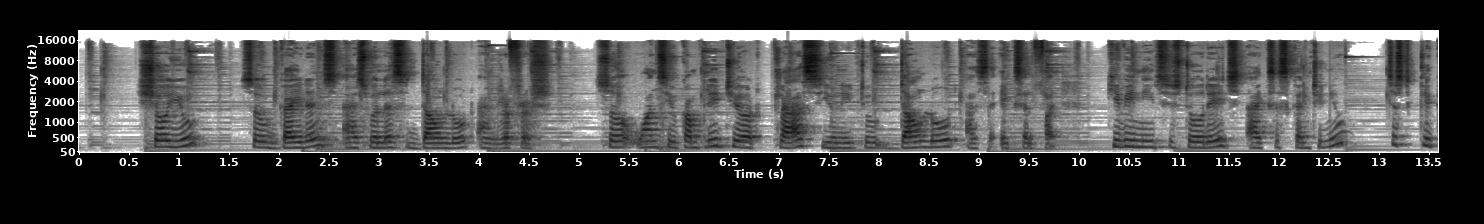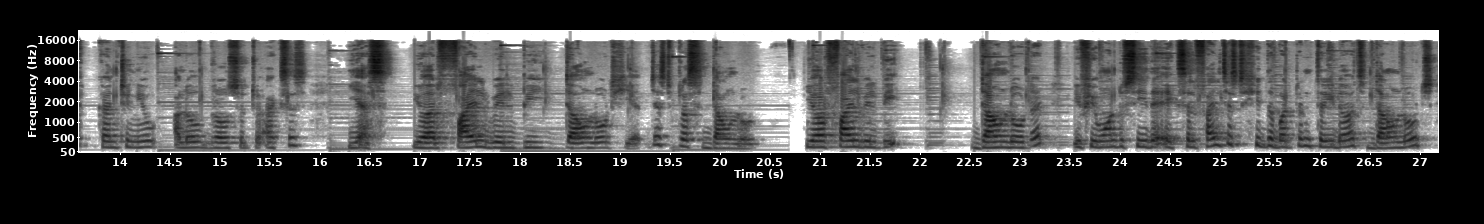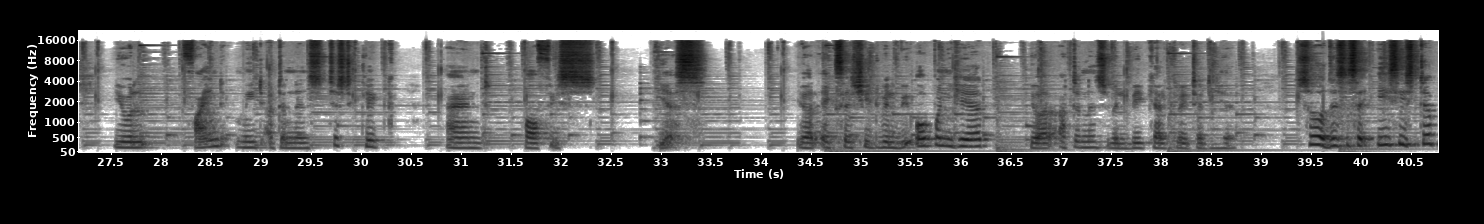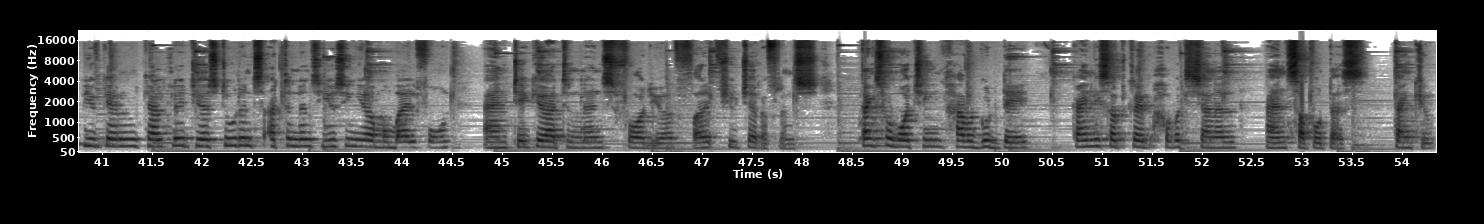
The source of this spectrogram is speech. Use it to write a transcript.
show you so guidance as well as download and refresh. So once you complete your class you need to download as an excel file. Kiwi needs storage access continue. Just click continue allow browser to access. Yes your file will be download here. Just press download. Your file will be downloaded. If you want to see the excel file just hit the button three dots downloads. You will find meet attendance. Just click and office. Yes. Your excel sheet will be open here. Your attendance will be calculated here. So this is an easy step. You can calculate your students attendance using your mobile phone and take your attendance for your future reference. Thanks for watching. Have a good day. Kindly subscribe HowXT channel and support us. Thank you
